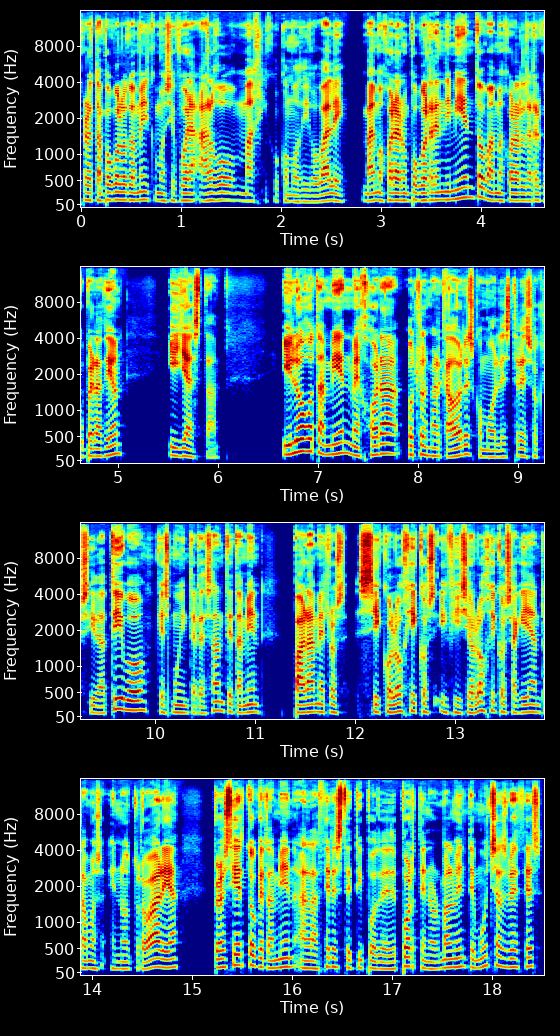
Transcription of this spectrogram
pero tampoco lo toméis como si fuera algo mágico, como digo, ¿vale? Va a mejorar un poco el rendimiento, va a mejorar la recuperación y ya está. Y luego también mejora otros marcadores como el estrés oxidativo, que es muy interesante, también parámetros psicológicos y fisiológicos, aquí ya entramos en otro área, pero es cierto que también al hacer este tipo de deporte normalmente muchas veces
